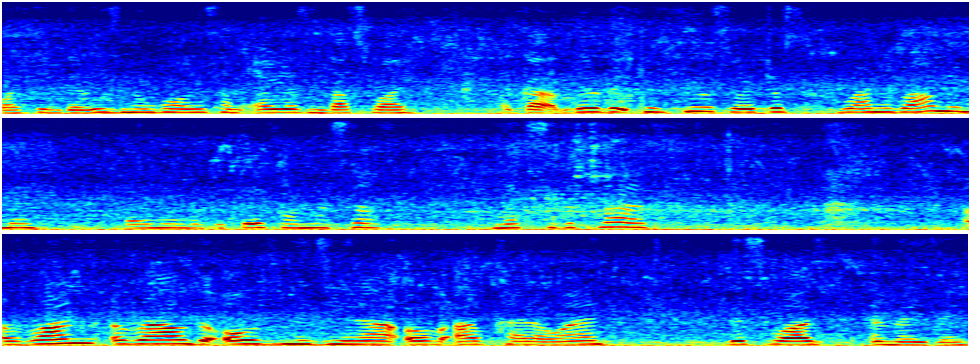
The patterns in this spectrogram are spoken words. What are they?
I think there is no wall in some areas and that's why I got a little bit confused. So I just ran around and then end of the day found myself next to the flag a run around the old Medina of Al Qayrawan this was amazing.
